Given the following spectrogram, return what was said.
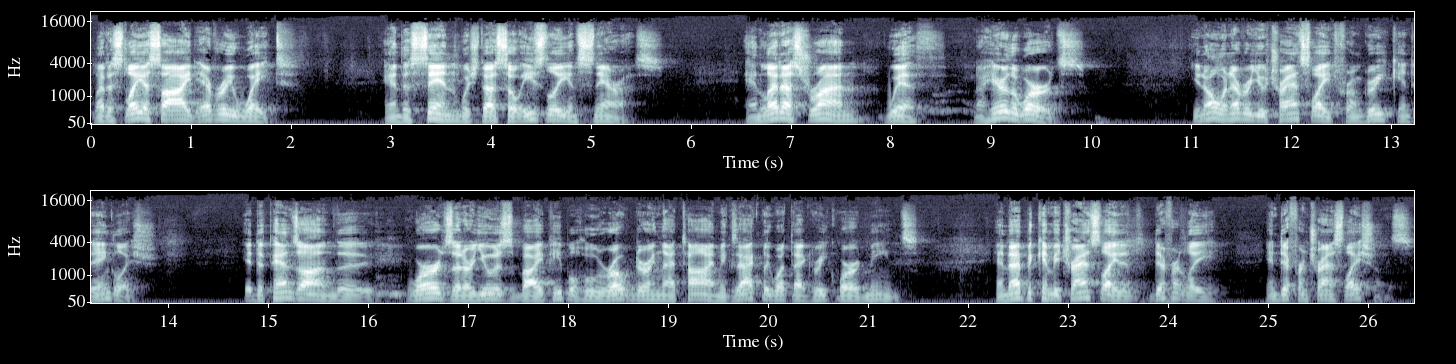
let us lay aside every weight and the sin which does so easily ensnare us, and let us run with. Now, hear the words. You know, whenever you translate from Greek into English, it depends on the words that are used by people who wrote during that time, exactly what that Greek word means. And that can be translated differently in different translations,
